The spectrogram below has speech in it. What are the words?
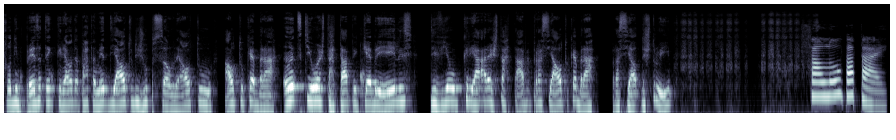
Toda empresa tem que criar um departamento de autodisrupção, né? auto, auto quebrar. Antes que uma startup quebre eles, deviam criar a startup para se auto quebrar, para se autodestruir. Falou, papai.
